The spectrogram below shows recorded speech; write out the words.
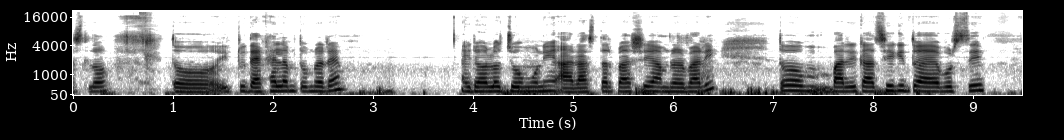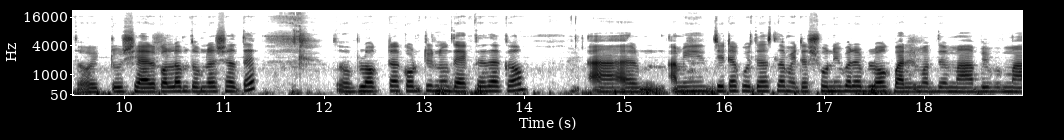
আসলো। তো একটু দেখাইলাম তোমরা রে এটা হলো চৌমনি আর রাস্তার পাশে আমরার বাড়ি। তো বাড়ির কাছে কিন্তু আয়া পড়ছি। তো একটু শেয়ার করলাম তোমরা সাথে। তো ব্লগটা কন্টিনিউ দেখতে থাকো। আর আমি যেটা কইতে আসলাম, এটা শনিবারের ব্লগ বাড়ির মধ্যে মা মা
